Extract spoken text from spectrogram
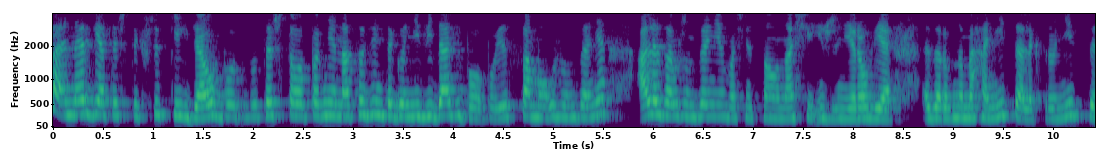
ta energia też tych wszystkich działów, bo, bo, też to pewnie na co dzień tego nie widać, bo, bo jest samo urządzenie, ale za urządzeniem właśnie są nasi inżynierowie, zarówno mechanicy, elektronicy,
